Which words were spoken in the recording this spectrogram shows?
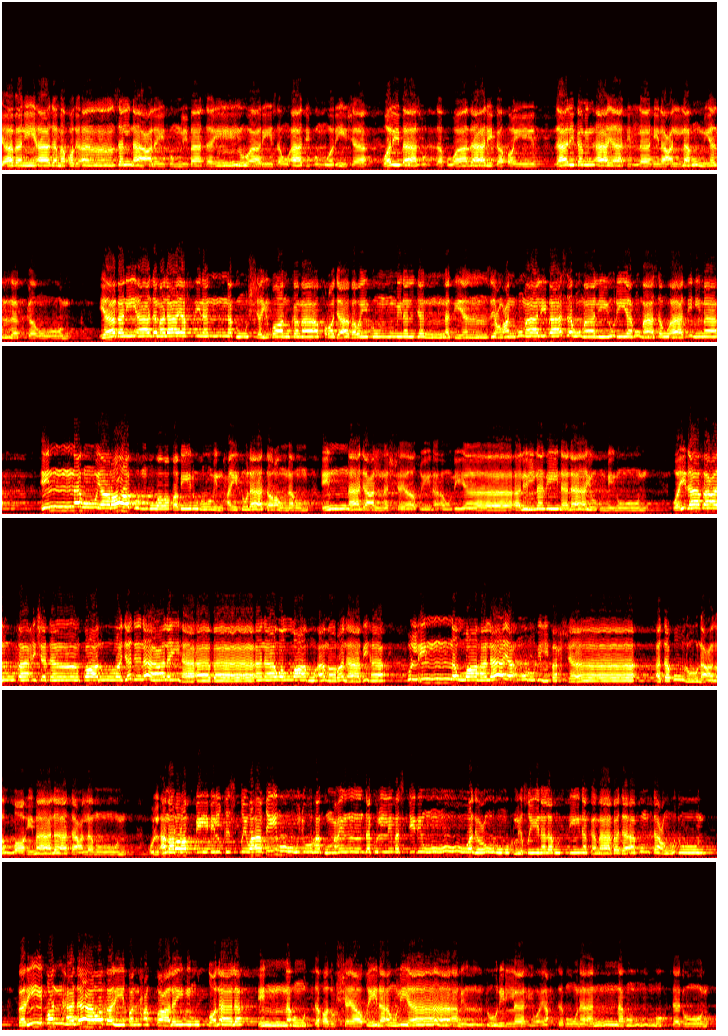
يا بني آدم قد أنزلنا عليكم لباسا يواري سوآتكم وريشا ولباس التقوى ذلك خير. ذلك من آيات الله لعلهم يذكرون. يا بني آدم لا يفتننكم الشيطان كما أخرج أبويكم من الجنة ينزع عنهما لباسهما ليريهما سوآتهما إنه يراكم هو وقبيله من حيث لا ترونهم. إنا جعلنا الشياطين أولياء للذين لا يؤمنون. وإذا فعلوا فاحشة قالوا وجدنا عليها آباءنا والله أمرنا بها. قل إن الله لا يأمر بالفحشاء. أتقولون على الله ما لا تعلمون قل أمر ربي بالقسط وأقيموا وجوهكم عند كل مسجد وادعوه مخلصين له الدين كما بدأكم تعودون فريقا هدى وفريقا حق عليهم الضلالة إنهم اتخذوا الشياطين أولياء من دون الله ويحسبون أنهم مهتدون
